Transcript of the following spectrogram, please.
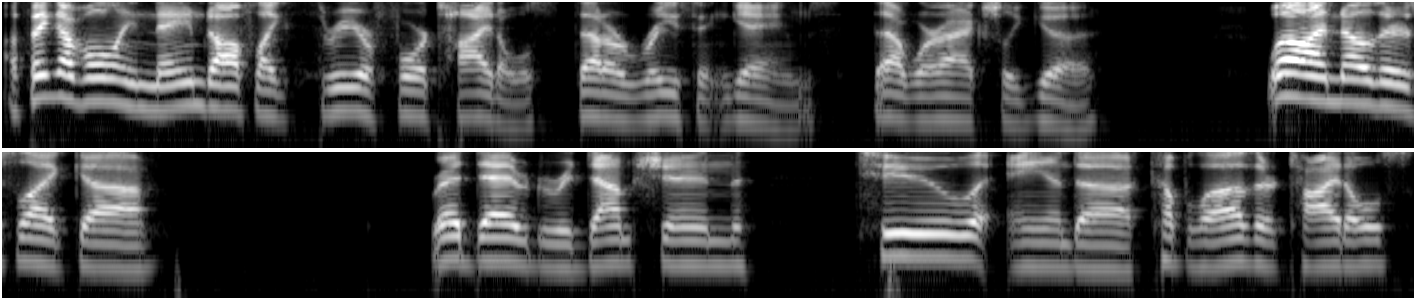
I think I've only named off like 3 or 4 titles that are recent games that were actually good. Well, I know there's like uh Red Dead Redemption 2 and a couple of other titles.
